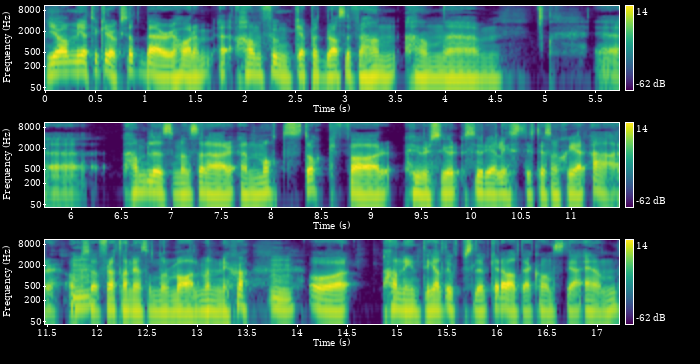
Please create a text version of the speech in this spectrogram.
Ja, men jag tycker också att Barry har en, eh, han funkar på ett bra sätt för han, han, ehm, eh, han blir som en sådär en måttstock för hur sur, surrealistiskt det som sker är också, Mm. för att han är en så normal människa. Mm, Och han är inte helt uppslukad av allt det här konstiga än.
